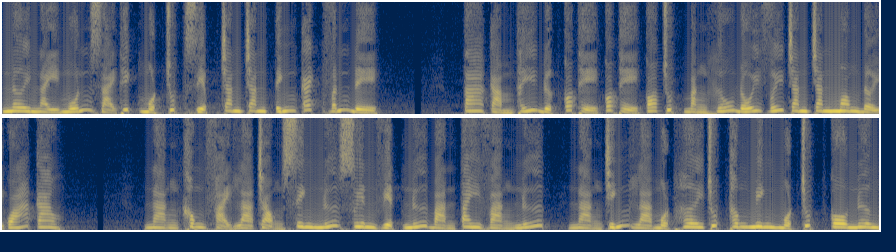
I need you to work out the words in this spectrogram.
Nơi này muốn giải thích một chút Diệp chăn chăn tính cách vấn đề. Ta cảm thấy được có thể có thể có chút bằng hữu đối với chăn chăn mong đợi quá cao. Nàng không phải là trọng sinh nữ xuyên Việt nữ bàn tay vàng nữ, nàng chính là một hơi chút thông minh một chút cô nương.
